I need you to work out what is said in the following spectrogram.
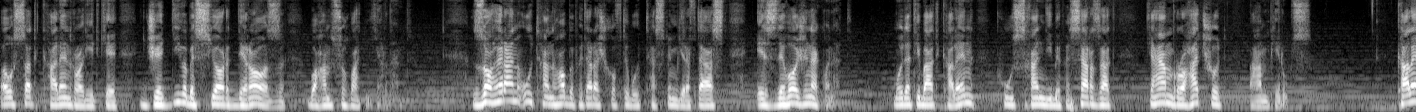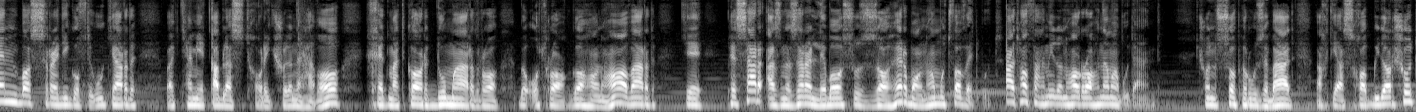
و استاد کالن را دید که جدی و بسیار دراز با هم صحبت می‌کردند. ظاهرا او تنها به پدرش گفته بود تصمیم گرفته است ازدواج نکند. مدتی بعد کالن پوسخندی به پسر زد که هم راحت شد و هم پیروز. کالن با سردی گفتگو کرد و کمی قبل از تاریک شدن هوا خدمتکار دو مرد را به اتراقگاه آنها آورد که پسر از نظر لباس و ظاهر با آنها متفاوت بود. بعدها فهمید آنها راهنما بودند. چون صبح روز بعد وقتی از خواب بیدار شد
